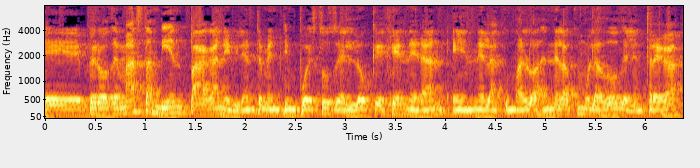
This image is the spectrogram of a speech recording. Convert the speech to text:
eh, pero además también pagan evidentemente impuestos de lo que generan en el acumulado, en el acumulado de la entrega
